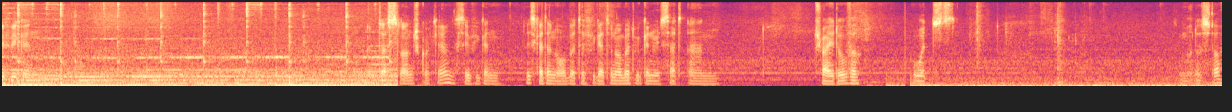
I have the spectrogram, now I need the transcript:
see if we can test launch quick, yeah? Let's see if we can least get an orbit. If we get an orbit, we can reset and try it over with some other stuff.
